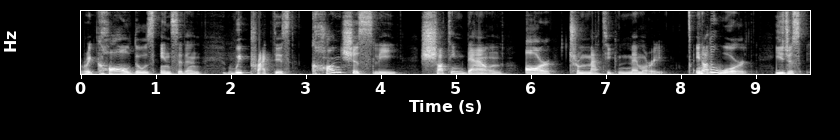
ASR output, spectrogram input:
recall those incidents, mm. we practice consciously shutting down our traumatic memory. In mm. other words, you're just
